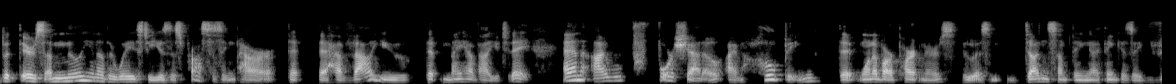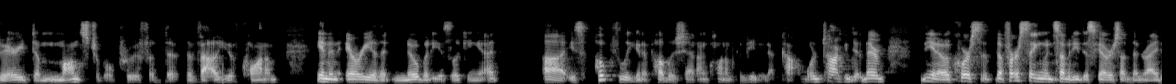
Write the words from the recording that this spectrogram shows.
but there's a million other ways to use this processing power that that have value that may have value today and i will foreshadow i'm hoping that one of our partners who has done something i think is a very demonstrable proof of the, the value of quantum in an area that nobody is looking at uh, is hopefully going to publish that on quantumcomputing.com. We're talking to them, you know, of course, the first thing when somebody discovers something, right,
